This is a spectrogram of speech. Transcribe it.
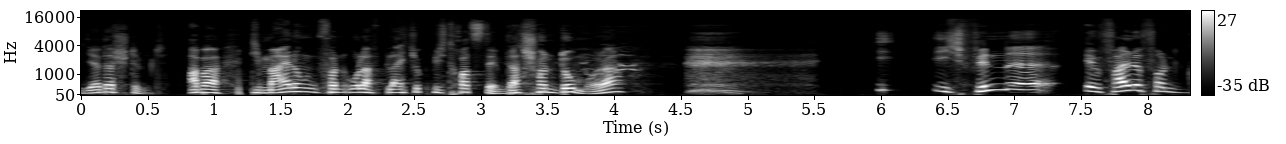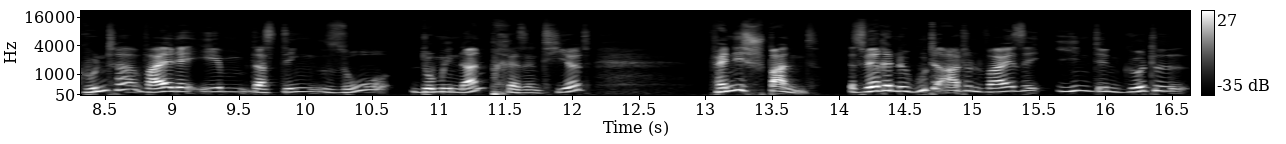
Ja, das stimmt. Aber die Meinung von Olaf Bleich juckt mich trotzdem. Das ist schon dumm, oder? Ich, ich finde, im Falle von Gunther, weil der eben das Ding so dominant präsentiert, fände ich es spannend. Es wäre eine gute Art und Weise, ihn den Gürtel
